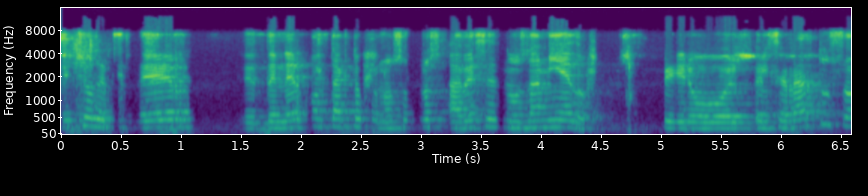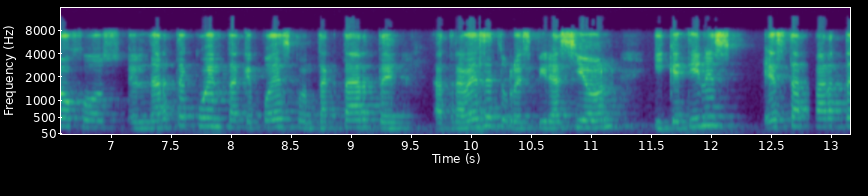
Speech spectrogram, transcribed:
hecho de poder eh, tener contacto con nosotros a veces nos da miedo, pero el, cerrar tus ojos, el darte cuenta que puedes contactarte a través de tu respiración y que tienes esta parte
